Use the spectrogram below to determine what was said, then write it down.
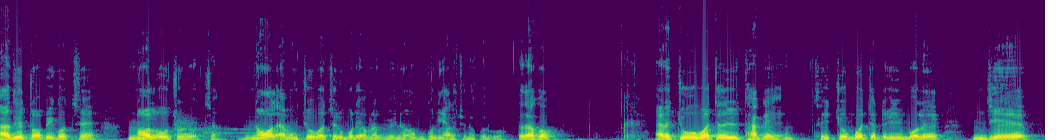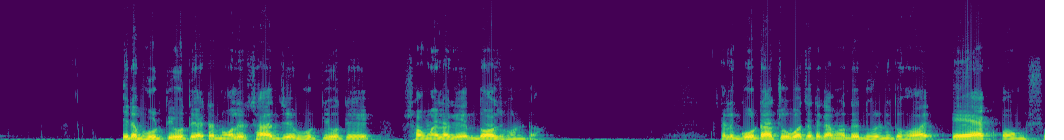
আজকের টপিক হচ্ছে নল ও চৌবাচ্চা। নল এবং চৌবাচ্চার উপরে আমরা বিভিন্ন অঙ্ক নিয়ে আলোচনা করব। তো দেখো, একটা চৌবাচ্চা যদি থাকে, সেই চৌবাচ্চাটা যদি বলে যে এটা ভর্তি হতে, একটা নলের সাহায্যে ভর্তি হতে সময় লাগে দশ ঘণ্টা। তাহলে গোটা চৌবাচ্চাটাকে আমাদের ধরে নিতে হয় এক অংশ।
